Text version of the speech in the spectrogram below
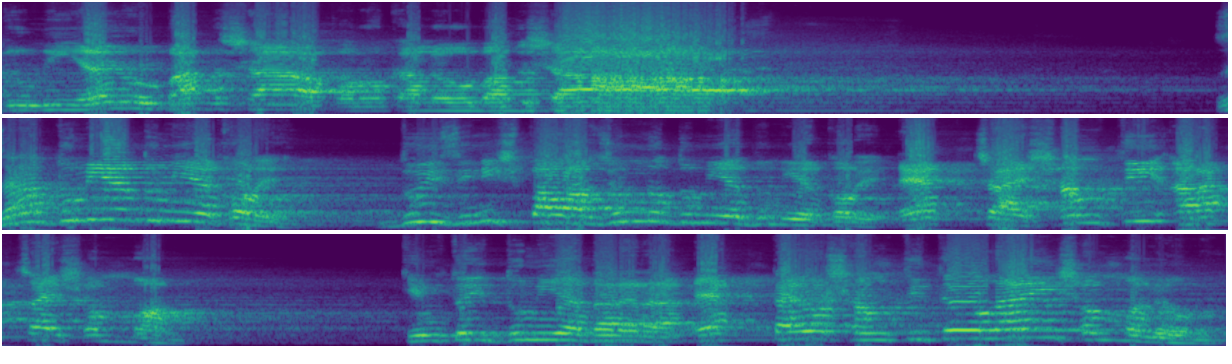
দুনিয়ায়ও বাদশাহ, পরকালেও বাদশাহ। যারা দুনিয়া দুনিয়া করে দুই জিনিস পাওয়ার জন্য দুনিয়া দুনিয়া করে, এক চায় শান্তি আর এক চায় সম্মান। কিন্তু এই দুনিয়াদারেরা একটাও শান্তিতেও নাই, সম্মানেও নেই।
